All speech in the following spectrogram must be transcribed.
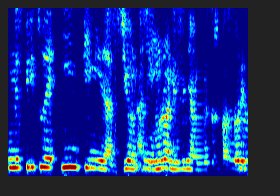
un espíritu de intimidación. Así Sí. nos lo han enseñado nuestros pastores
